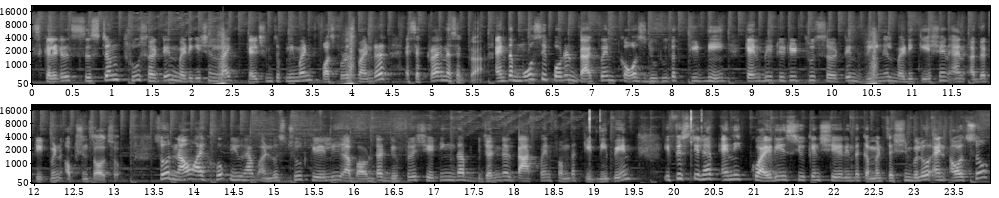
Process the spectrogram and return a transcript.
skeletal system through certain medication like calcium supplement, phosphorus binder, etc. and etc. And the most important back pain caused due to the kidney can be treated through certain renal medication and other treatment options also. So now I hope you have understood clearly about the differentiating the general back pain from the kidney pain. If you still have any queries, you can share in the comment section below and also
